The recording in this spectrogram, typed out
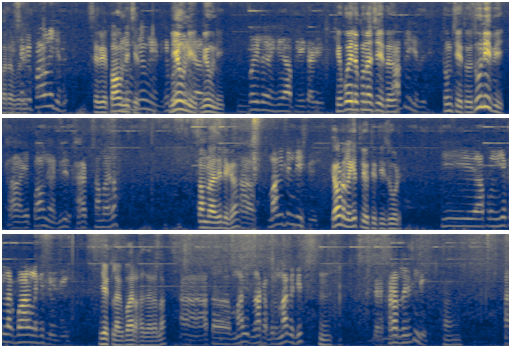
बरोबर आहे आहेत. सगळे पाहुणेचे आहेत. हे मेवणी बैल हे आपली गाडी हे बैल कुणाचे येत आपली तुमचे येतो दोन्ही बी? हा हे पाहुणे. दिलीत खाट सांभाळायला. सांभाळा दिले का? हा मागितली ना दिसली केवढ्याला घेतली होती ती जोड? ती आपण एक लाख बाराला घेतली होती. एक लाख बारा हजाराला. हा आता मागित लाखापर्यंत मागत येत. जरा खराब झाली ना ती. हा.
